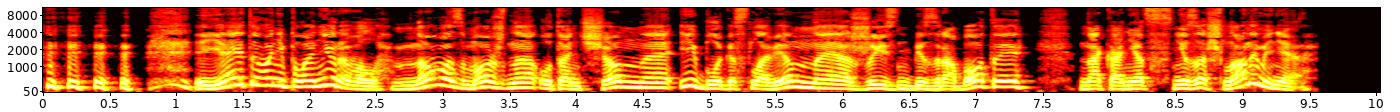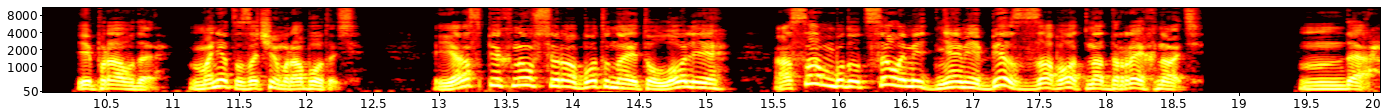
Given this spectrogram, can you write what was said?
Я этого не планировал, но, возможно, утонченная и благословенная жизнь без работы наконец не зашла на меня. И правда, мне-то зачем работать? Я спихну всю работу на эту Лоли, а сам буду целыми днями беззаботно дрыхнуть. М да,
